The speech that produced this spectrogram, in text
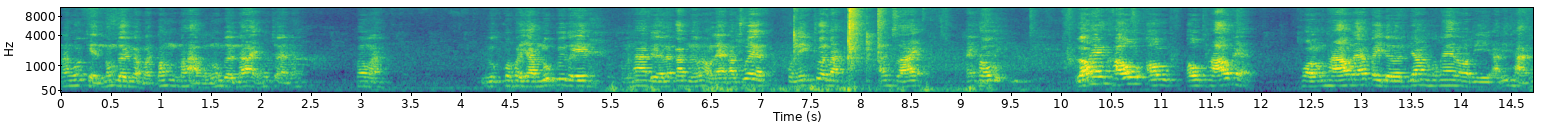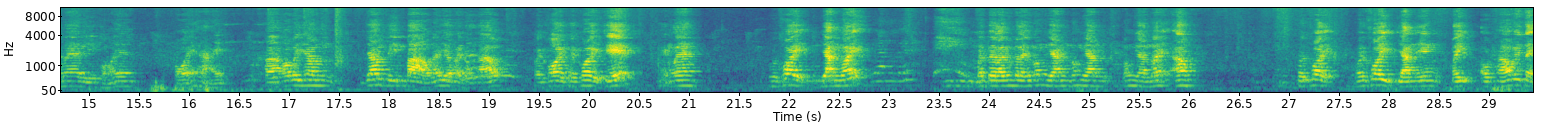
นั่งรถเข็นต้องเดินกลับมาต้องมาหาผมต้องเดินได้เข้าใจไหมเข้ามา ลุกก็พยายามลุกด้วยตัวเองมันห้าเดือนแล้วกล้ามเนื้อมันอ่อนแรงเอาช่วยกันคนนี้ช่วยมาข้างซ้ายให้เขาแล้วให้เขาเอาเอาเท้าเนี่ยถอดรองเท้านะ ไปเดินย่ำพระแม่รอดีอธิษฐานพระแม่ดีขอให้ขอให้หายอ่าเอาไปย่ำย่ำตีนเปล่านะอย่าใส่รองเท้าค่อยๆค่อยๆเจ๊แข็งแรงค่อยๆยันไว้ยังเลยไม่เป็นไรไม่เป็นไรต้องยันต้องยันต้องยันไว้เอาค่อยๆค่อยๆยันเองไปเอาเท้าไปแตะ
